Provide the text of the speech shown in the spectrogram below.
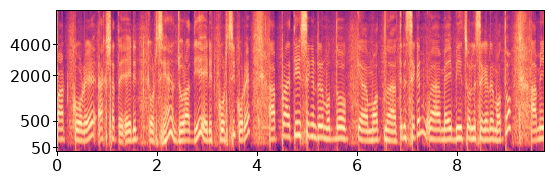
পার্ট করে একসাথে এডিট করছি হ্যাঁ জোড়া দিয়ে এডিট করছি করে প্রায় তিরিশ সেকেন্ডের মধ্যে তিরিশ সেকেন্ড মেবি চল্লিশ সেকেন্ডের মতো আমি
